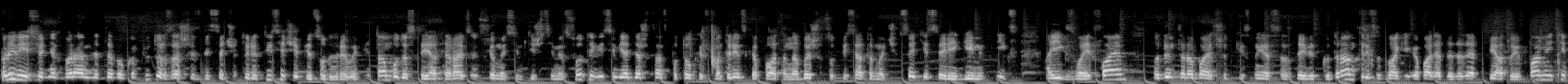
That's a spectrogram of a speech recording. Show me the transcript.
Привіт, сьогодні збираємо для тебе комп'ютер за 64 500 гривень. І там буде стояти Ryzen 7 7700 8 ядер 16 потоків, материнська плата на B650 чипсеті серії Gaming X AX Wi-Fi, 1 ТБ швидкісний SSD від Goodrun, 32 ГБ DDR5 пам'яті,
